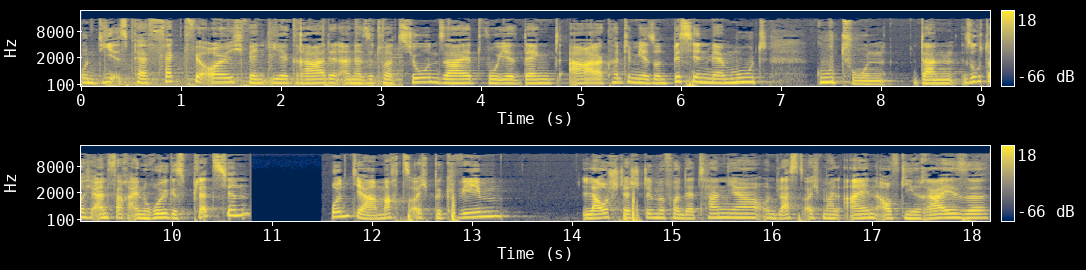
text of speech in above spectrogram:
und die ist perfekt für euch, wenn ihr gerade in einer Situation seid, wo ihr denkt, ah, da könnte mir so ein bisschen mehr Mut gut tun. Dann sucht euch einfach ein ruhiges Plätzchen und ja, macht's euch bequem, lauscht der Stimme von der Tanja und lasst euch mal ein auf die Reise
